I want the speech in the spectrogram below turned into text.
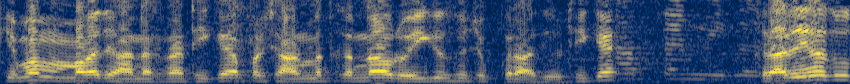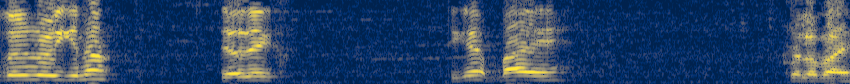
कि मैं मम्मा का ध्यान रखना ठीक है? परेशान मत करना और रोएगी उसको चुप करा दियो ठीक है? कर करा दी ना तू तो नहीं रोएगी ना? ये देख। ठीक है? बाय चलो बाय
